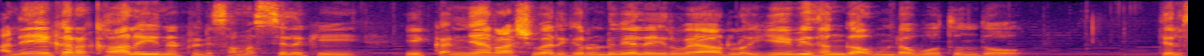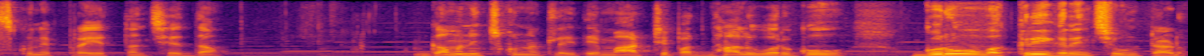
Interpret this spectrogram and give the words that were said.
అనేక రకాలైనటువంటి సమస్యలకి ఈ కన్యా రాశి వారికి రెండు వేల ఇరవై ఆరులో ఏ విధంగా ఉండబోతుందో తెలుసుకునే ప్రయత్నం చేద్దాం. గమనించుకున్నట్లయితే మార్చి పద్నాలుగు వరకు గురువు వక్రీకరించి ఉంటాడు.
